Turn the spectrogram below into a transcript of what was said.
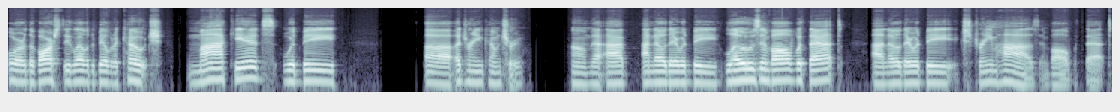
or the varsity level to be able to coach my kids would be uh, a dream come true. Um, that I I know there would be lows involved with that. I know there would be extreme highs involved with that.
